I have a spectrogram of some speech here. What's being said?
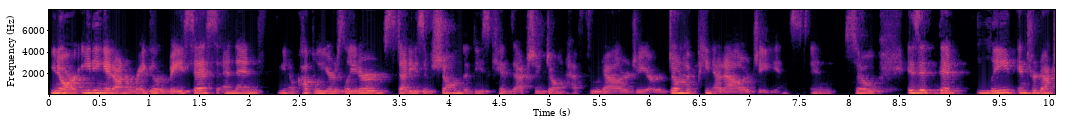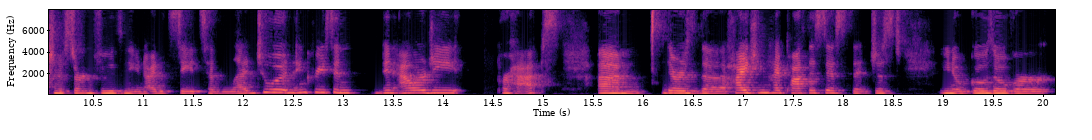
you know are eating it on a regular basis. And then you know a couple years later studies have shown that these kids actually don't have food allergy or don't have peanut allergy. And, and so is it that late introduction of certain foods in the united states have led to an increase in in allergy? Perhaps. Um, there's the hygiene hypothesis that just you know goes over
